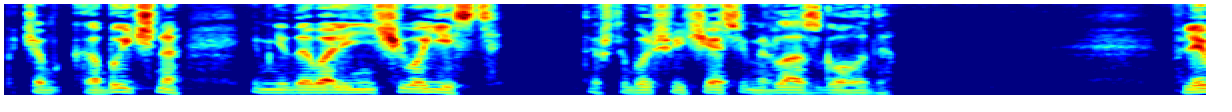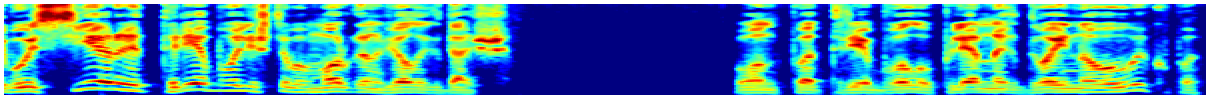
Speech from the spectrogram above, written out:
причем, как обычно, им не давали ничего есть, так что большая часть умерла с голода. Флебусьеры требовали, чтобы Морган вел их дальше. Он потребовал у пленных двойного выкупа.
